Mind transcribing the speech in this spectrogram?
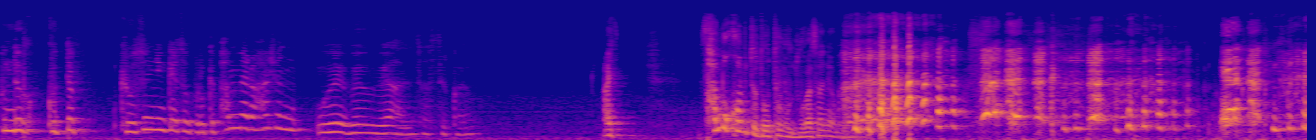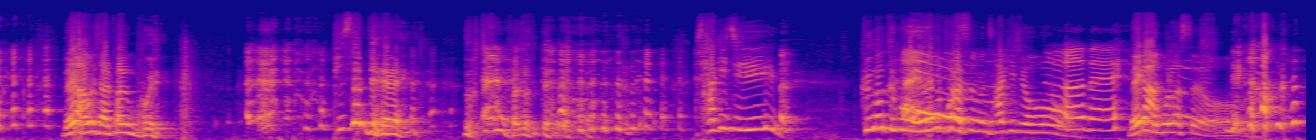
근데 그때 교수님께서 그렇게 판매를 하셨 왜 왜 왜 안 샀을까요? 삼보 컴퓨터 노트북 누가 사냐고. 내가 아무리 잘 팔면 뭐해. 비싼데. 노트북 별론데. 사기지. 그 노트북 5억 팔았으면 사기죠. 아, 네. 내가 안 골랐어요. 내가 안 골랐어요.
